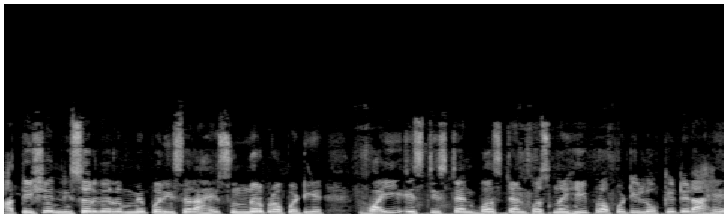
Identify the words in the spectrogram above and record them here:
अतिशय निसर्गरम्य परिसर आहे सुंदर प्रॉपर्टी आहे. Wai S T stand bus स्टँडपासून ही प्रॉपर्टी लोकेटेड आहे.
